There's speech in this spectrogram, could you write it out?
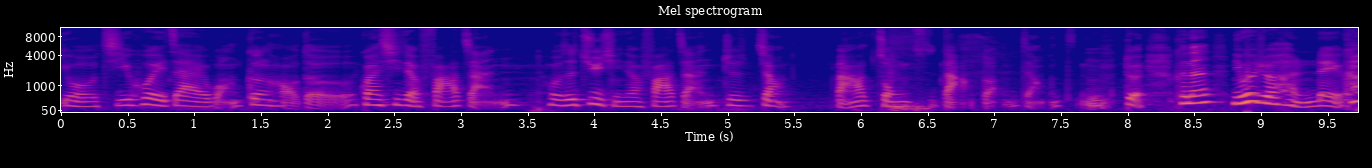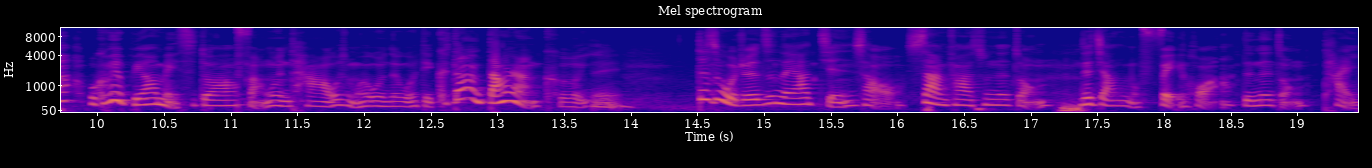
有机会再往更好的关系的发展，或者是剧情的发展，就是这样把它终止打断，这样子。嗯，对，可能你会觉得很累，看我可不可以不要每次都要反问他为什么会问这个问题？可当然当然可以。但是我觉得真的要减少散发出那种你在讲什么废话的那种态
